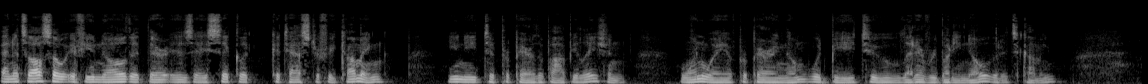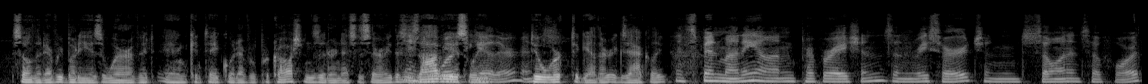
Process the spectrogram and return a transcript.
And it's also, if you know that there is a cyclic catastrophe coming, you need to prepare the population. One way of preparing them would be to let everybody know that it's coming so that everybody is aware of it and can take whatever precautions that are necessary. This and is obviously work to work together, exactly. And spend money on preparations and research and so on and so forth.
